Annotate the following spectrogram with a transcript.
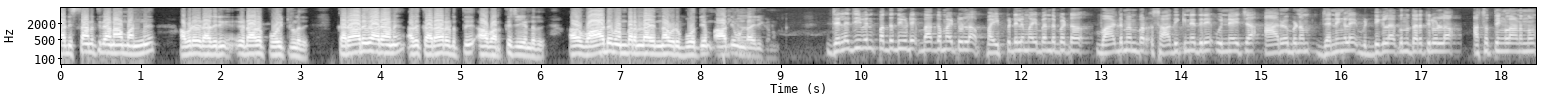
അടിസ്ഥാനത്തിലാണ് ആ മണ്ണ് അവിടെ ഇടാതിരി ഇടാതെ പോയിട്ടുള്ളത്. കരാറുകാരാണ് അത് കരാറെടുത്ത് ആ വർക്ക് ചെയ്യേണ്ടത്. അത് വാർഡ് മെമ്പറല്ല എന്ന ഒരു ബോധ്യം ആദ്യം ഉണ്ടായിരിക്കണം. ജലജീവൻ പദ്ധതിയുടെ ഭാഗമായിട്ടുള്ള പൈപ്പിടലുമായി ബന്ധപ്പെട്ട് വാർഡ് മെമ്പർ സാദിഖിനെതിരെ ഉന്നയിച്ച ആരോപണം ജനങ്ങളെ വിഡ്ഢികളാക്കുന്ന തരത്തിലുള്ള അസത്യങ്ങളാണെന്നും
